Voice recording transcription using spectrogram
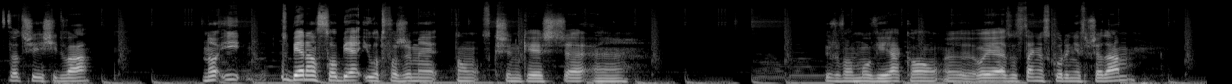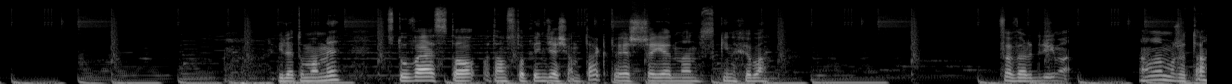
132. No i zbieram sobie i otworzymy tą skrzynkę jeszcze. E, już wam mówię jaką. E, o Jezu, stanią skóry nie sprzedam. Ile tu mamy? Stówę, 100, a tam 150, tak? To jeszcze jeden skin chyba. Fever Dreama. A może ta?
